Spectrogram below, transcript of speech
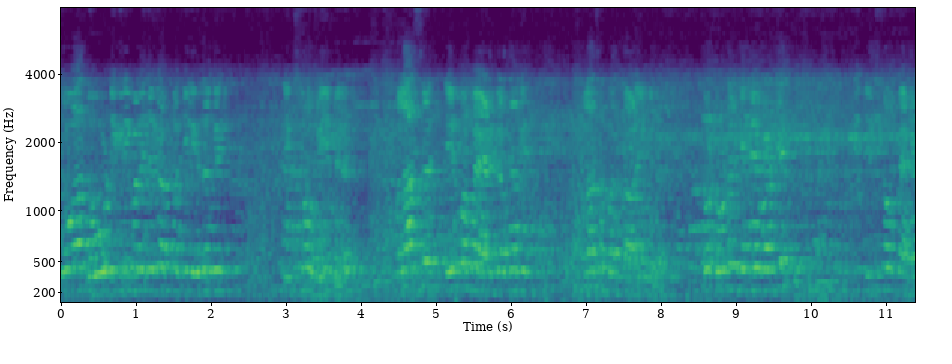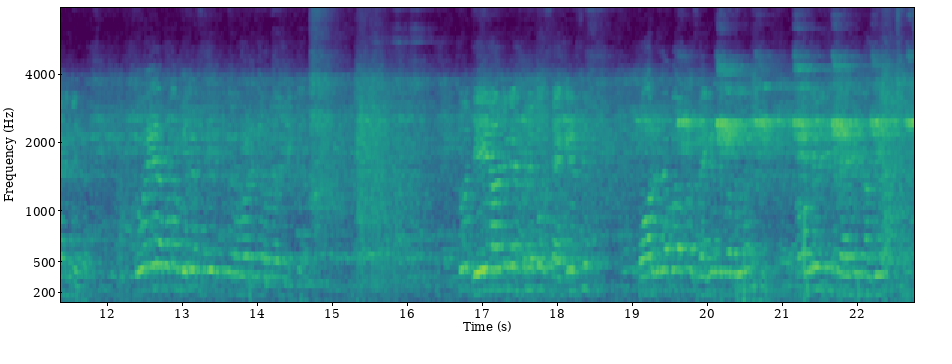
ਸੋ ਆ 2 ਡਿਗਰੀ ਵਾਲੀ ਜਗ੍ਹਾ ਆਪਾਂ ਕੀ ਲਿਖ ਦਾਂਗੇ? 120 ਮਿੰਟ। ਪਲੱਸ ਇਹ ਆਪਾਂ ਐਡ ਕਰ ਦਾਂਗੇ। ਪਲੱਸ 45 ਮਿੰਟ। ਸੋ ਟੋਟਲ ਕਿੰਨੇ ਬਣ ਗਏ? 165 ਮਿੰਟ। ਸੋ ਇਹ ਆਪਣਾ ਮਿੰਟ ਦੇ ਵਿੱਚ ਕਨਵਰਟ ਕਰਨ ਦਾ ਤਰੀਕਾ ਸੋ ਜੇ ਆ ਜਾਵੇ ਆਪਣੇ ਕੋਲ ਸੈਕਿੰਡ ਫੋਰ ਐਗਜ਼ਾਮਪਲ ਆਪਾਂ ਸੈਕਿੰਡ ਬਦਲਣਾ ਤਾਂ ਉਹਦੇ ਵਿੱਚ ਲੈ ਕੇ ਆ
